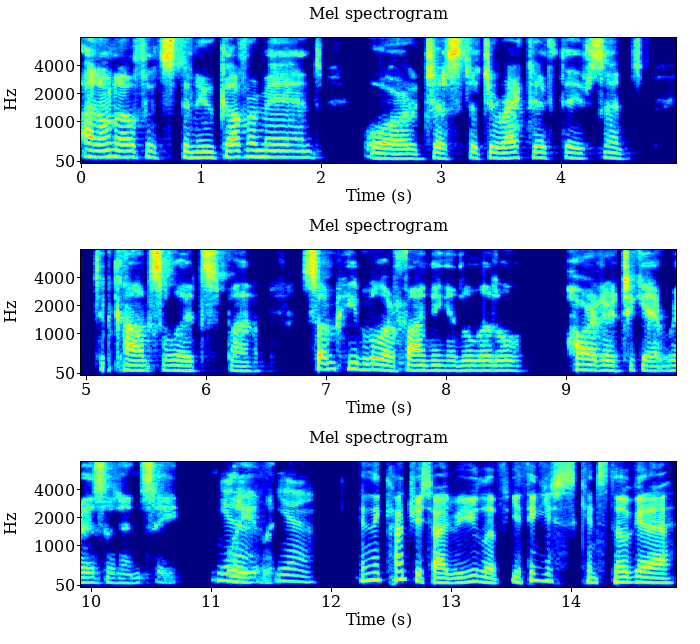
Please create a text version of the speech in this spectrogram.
I don't know if it's the new government or just a directive they've sent to consulates, but some people are finding it a little harder to get residency. Yeah. lately. Yeah. In the countryside where you live, you think you can still get a,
